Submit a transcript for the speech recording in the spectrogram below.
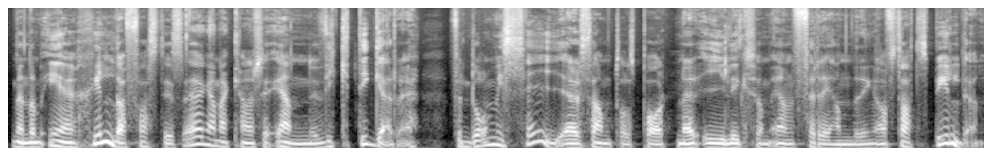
Men de enskilda fastighetsägarna kanske ännu viktigare. För de i sig är samtalspartner i liksom en förändring av stadsbilden.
